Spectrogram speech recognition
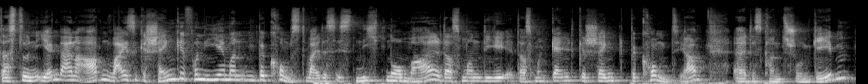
dass du in irgendeiner Art und Weise Geschenke von jemandem bekommst, weil das ist nicht normal, dass man, die, dass man Geld geschenkt bekommt. Ja? Äh, das kann es schon geben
